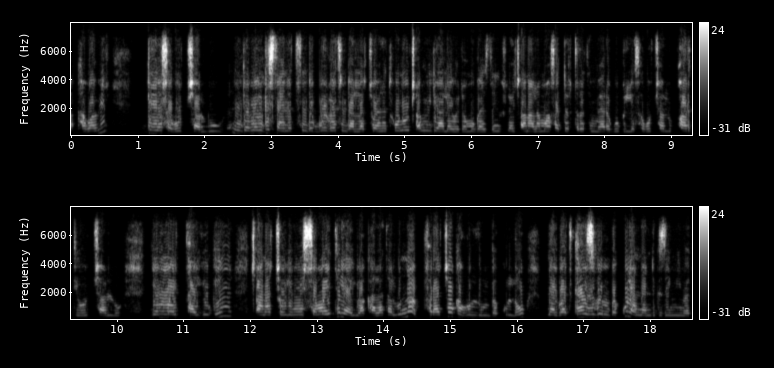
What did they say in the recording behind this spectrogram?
አካባቢ ግለሰቦች አሉ እንደ መንግስት አይነት እንደ ጉልበት እንዳላቸው አይነት ሆነው ሚዲያ ላይ ወይ ደግሞ ጋዜጠኞች ላይ ጫና ለማሳደር ጥረት የሚያደርጉ ግለሰቦች አሉ፣ ፓርቲዎች አሉ፣ የማይታዩ ግን ጫናቸው የሚሰማ የተለያዩ አካላት አሉ እና ፍራቻው ከሁሉም በኩል ነው። ምናልባት ከህዝብም በኩል አንዳንድ ጊዜ የሚመጡ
